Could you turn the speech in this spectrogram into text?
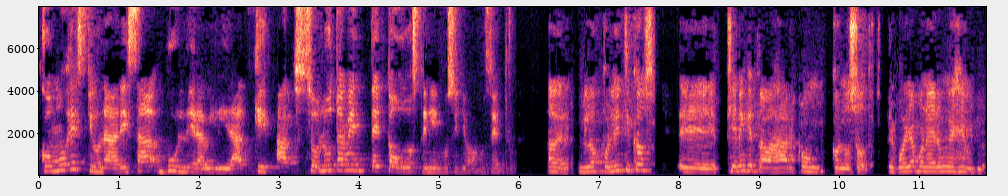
¿Cómo gestionar esa vulnerabilidad que absolutamente todos tenemos y llevamos dentro? A ver, los políticos eh, tienen que trabajar con, con nosotros. Les voy a poner un ejemplo.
